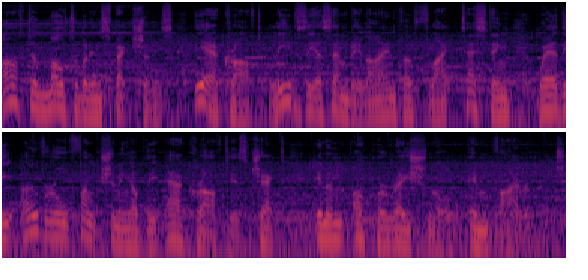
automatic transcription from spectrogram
After multiple inspections, the aircraft leaves the assembly line for flight testing, where the overall functioning of the aircraft is checked in an operational environment.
